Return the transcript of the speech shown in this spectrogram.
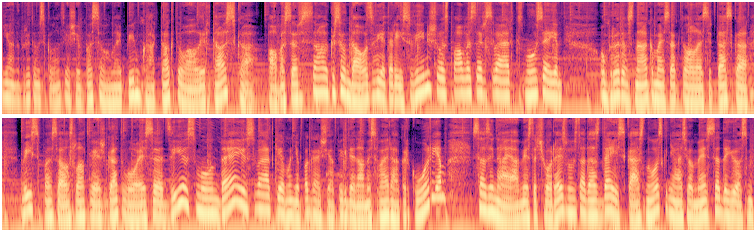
Jā, nu, protams, ka latviešiem pasaulē pirmkārt aktuāli ir tas, ka pavasaris sākas un daudz vietā arī svin šos pavasara svētkus mūsējiem. Un, protams, nākamais aktuālais ir tas, ka visi pasaules latvieši gatavojas eh, dziesmu un dēļu svētkiem. Un, ja pagājušajā piekdienā mēs vairāk ar koriem sazinājāmies, tad šoreiz mums tādās dejiskās noskaņās, jo mēs sadejosim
